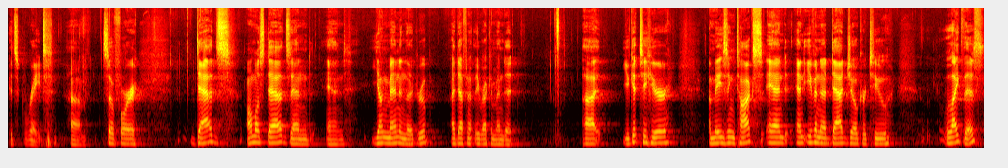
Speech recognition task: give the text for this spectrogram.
it's great. Um, so for dads, almost dads, and and young men in the group, I definitely recommend it. Uh, you get to hear amazing talks and and even a dad joke or two like this.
